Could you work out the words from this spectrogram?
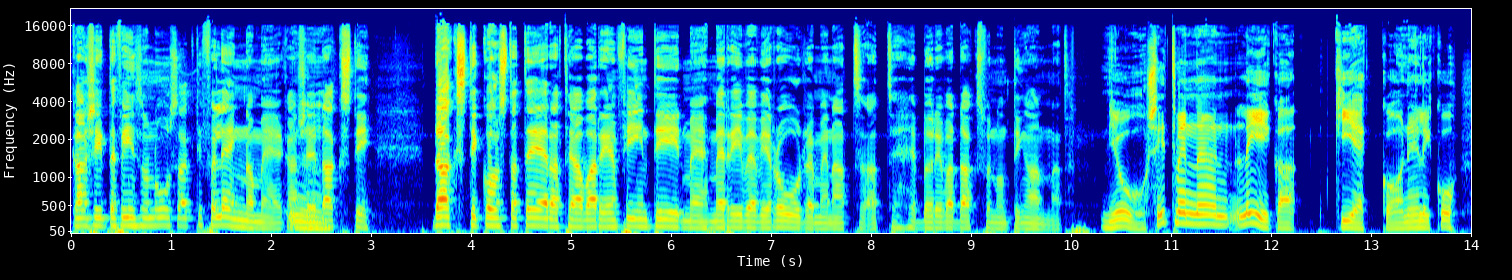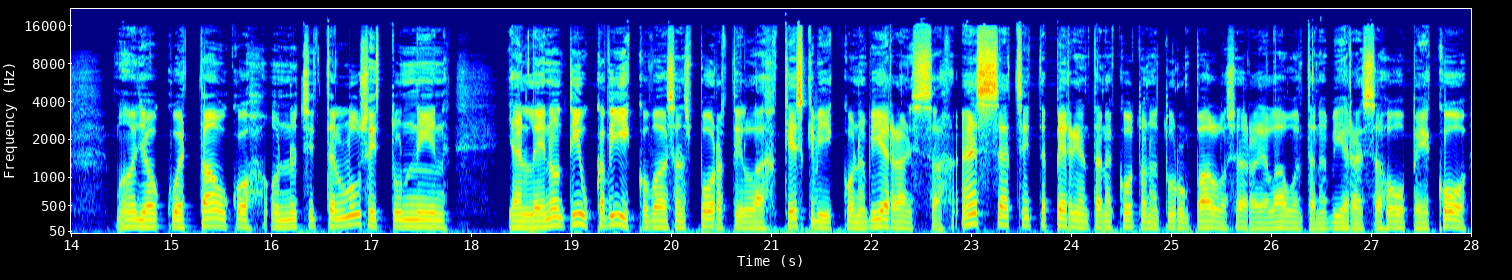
kanske inte finns någon orsak till förlängning mer. Kanske mm. är dags till, dags till konstatera att det har varit en fin tid med, med Rive vid rodret, men att, att det börjar vara dags för någonting annat. Jo, sitten mennään liiga-kiekkoon, eli kun maajoukkuetauko on nyt sitten lusittu, niin jälleen on tiukka viikko Vaasan sportilla. Keskiviikkona vieraissa S, sitten perjantaina kotona Turun palloseura ja lauantaina vieraissa HPK.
